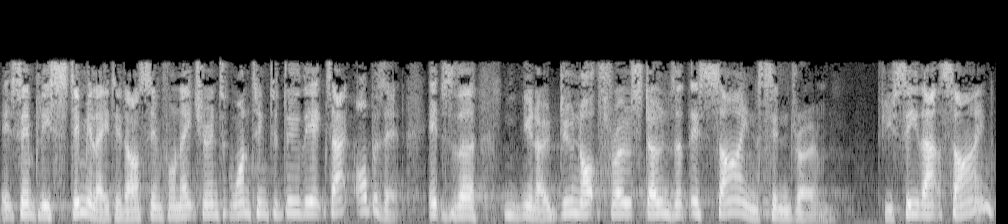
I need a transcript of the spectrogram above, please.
it simply stimulated our sinful nature into wanting to do the exact opposite. It's the, you know, do not throw stones at this sign syndrome. If you see that sign,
